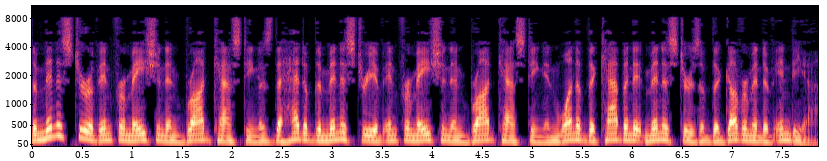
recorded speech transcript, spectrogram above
The Minister of Information and Broadcasting is the head of the Ministry of Information and Broadcasting and one of the cabinet ministers of the Government of India.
